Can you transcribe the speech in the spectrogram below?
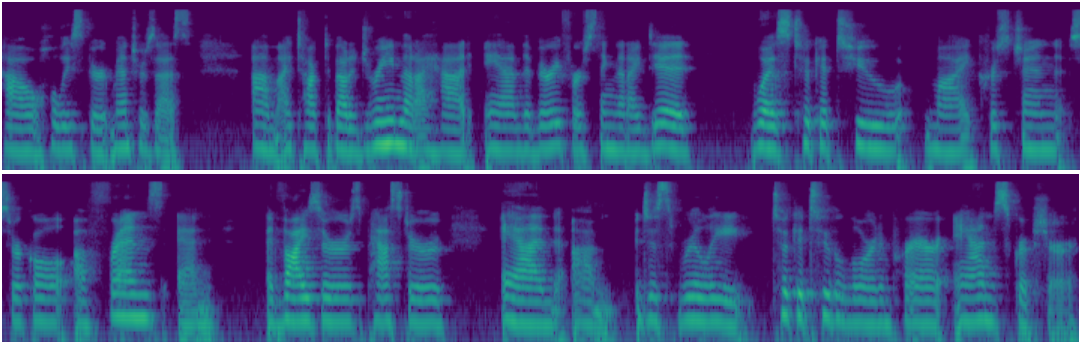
how Holy Spirit mentors us, um, I talked about a dream that I had. And the very first thing that I did was took it to my Christian circle of friends and advisors, pastor, and um, just really took it to the Lord in prayer and scripture.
